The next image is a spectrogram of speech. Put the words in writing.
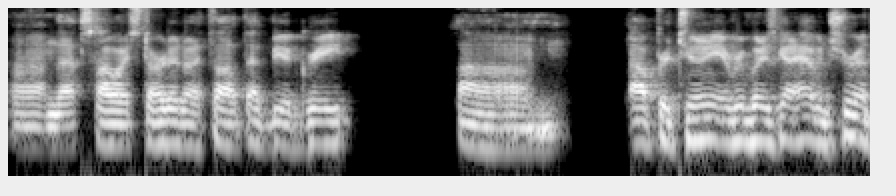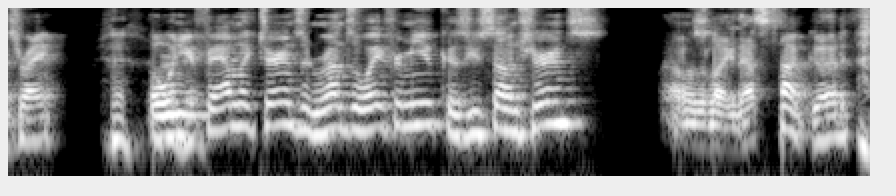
Um, that's how I started. I thought that'd be a great um, opportunity. Everybody's got to have insurance, right? But when your family turns and runs away from you because you sell insurance, I was like, that's not good.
